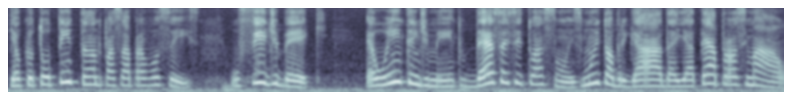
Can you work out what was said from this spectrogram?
que é o que eu estou tentando passar para vocês. O feedback é o entendimento dessas situações. Muito obrigada e até a próxima aula.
